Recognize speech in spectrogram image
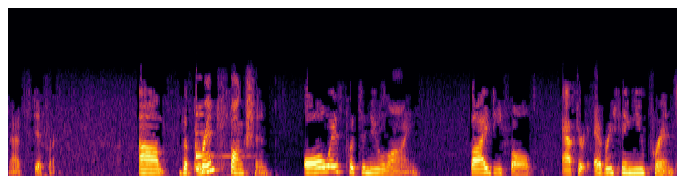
That's different. Um, the print function always puts a new line by default after everything you print.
